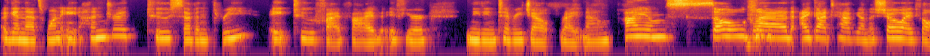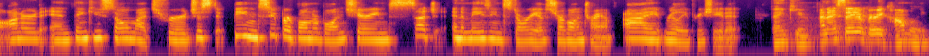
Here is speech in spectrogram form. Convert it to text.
Again, that's 1 800 273 8255 if you're needing to reach out right now. I am so glad I got to have you on the show. I feel honored and thank you so much for just being super vulnerable and sharing such an amazing story of struggle and triumph. I really appreciate it. Thank you. And I say it very calmly.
